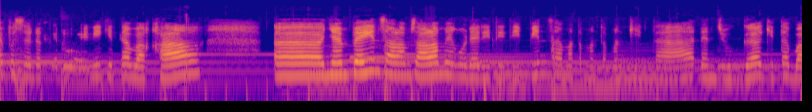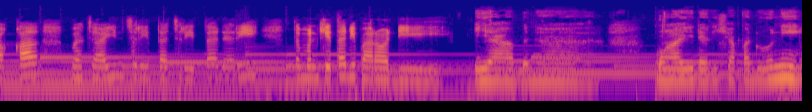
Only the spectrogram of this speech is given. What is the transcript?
episode kedua ini kita bakal uh, nyampein salam-salam yang udah dititipin sama teman-teman kita dan juga kita bakal bacain cerita-cerita dari teman kita di parodi. Iya bener. Mulai dari siapa dulu nih?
